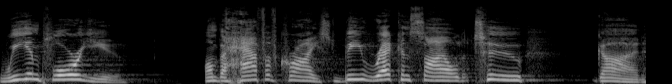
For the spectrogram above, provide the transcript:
We implore you, on behalf of Christ, be reconciled to God.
